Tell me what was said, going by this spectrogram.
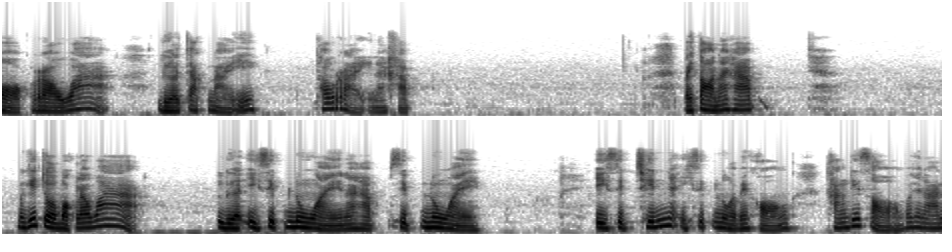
บอกเราว่าเหลือจากไหนเท่าไหร่นะครับ ไปต่อนะครับ เมื่อกี้โจทย์บอกแล้วว่า เหลืออีก 10 หน่วยนะครับ10 หน่วย อีก 10 ชิ้นเนี่ยอีก 10 หน่วยเป็นของครั้งที่ 2 เพราะฉะนั้น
